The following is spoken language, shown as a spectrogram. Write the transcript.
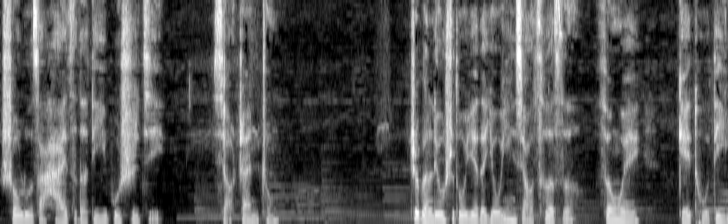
收录在孩子的第一部诗集。小站中，这本六十多页的油印小册子分为给土地、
